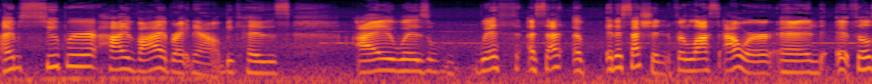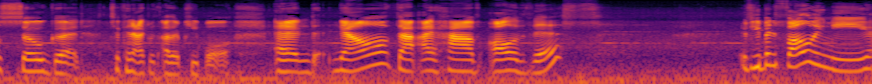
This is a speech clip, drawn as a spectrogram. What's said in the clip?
I'm super high vibe right now because I was with a set uh, in a session for the last hour and it feels so good to connect with other people. And now that I have all of this, if you've been following me,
